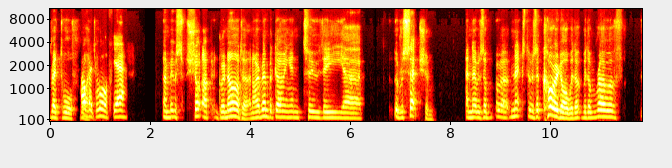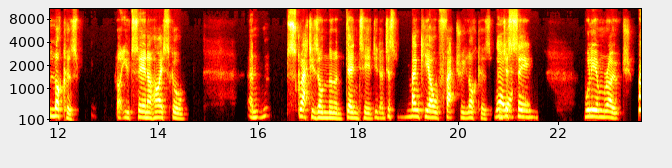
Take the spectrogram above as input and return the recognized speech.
Red Dwarf, Oh, Red Dwarf. Yeah. and it was shot up in Granada. And I remember going into the uh, the reception, and there was a uh, next there was a corridor with a with a row of lockers, like you'd see in a high school, and scratches on them and dented, you know, just manky old factory lockers. Yeah, and just seeing William Roache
